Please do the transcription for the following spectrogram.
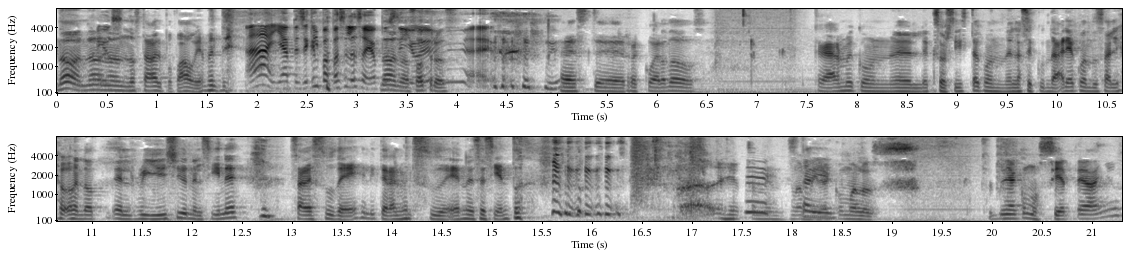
No, no, no, Curioso. no estaba el papá, obviamente. Ah, ya, pensé que el papá se los había No, puesto. yo, nosotros. eh, Este, recuerdo cagarme con el exorcista con, en la secundaria cuando salió el, el reissue en el cine. ¿Sabes? Sudé, literalmente sudé en ese asiento. Yo también la miré como a los. Yo tenía como siete años.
